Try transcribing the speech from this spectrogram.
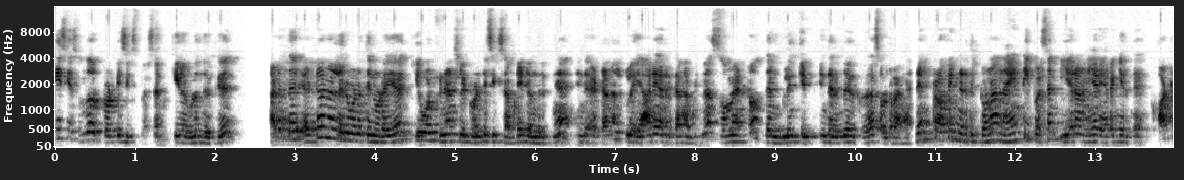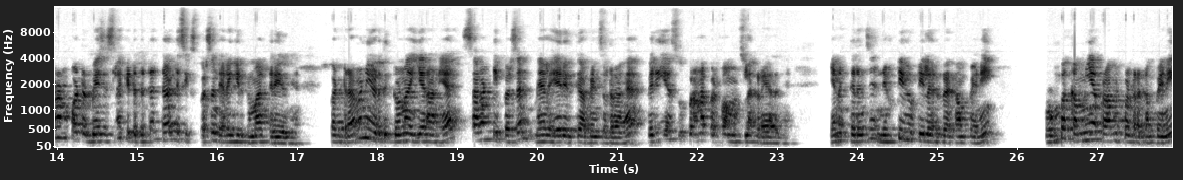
டிசிஎஸ் வந்து ஒரு டுவெண்ட்டி சிக்ஸ் பர்சன்ட் கீழே விழுந்திருக்கு. அடுத்து எட்டர்னல் நிறுவனத்தினுடைய Q one financial twenty six update வந்திருக்குங்க. இந்த எட்டர்னல்குள்ள யார் யார் இருக்காங்க அப்படின்னா சொமேட்டோ தென் பிளிங்கிட் இந்த ரெண்டு இருக்கிறதா சொல்றாங்க. நெட் ப்ராஃபிட் எடுத்துக்கிட்டோம்னா ninety percent year on year இறங்கியிருக்கு. குவார்டர் ஆன் குவார்டர் பேசிஸ்ல கிட்டத்தட்ட தேர்ட்டி சிக்ஸ் பர்சன்ட் இறங்கி இருக்க மாதிரி தெரியுதுங்க. பட் ரெவன்யூ எடுத்துக்கிட்டோம்னா year on year seventy percent மேலே ஏறி இருக்கு அப்படின்னு சொல்றாங்க. பெரிய சூப்பரான பெர்ஃபார்மன்ஸ்லாம் கிடையாதுங்க. எனக்கு தெரிஞ்சு நிஃப்டி ஃபிஃப்டியில் இருக்கிற கம்பெனி ரொம்ப கம்மியாக ப்ராஃபிட் பண்ணுற கம்பெனி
